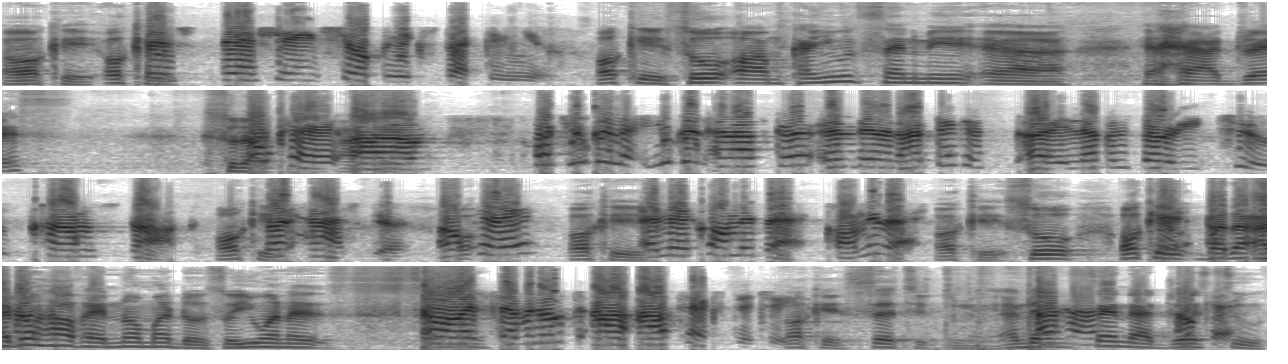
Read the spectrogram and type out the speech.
Okay, okay. Then, then she, she'll be expecting you. Okay, so um, can you send me uh, her address? So that Okay, I- um, but you can, you can ask her, and then I think it's uh, 1132, Comstock. Okay. But ask her, okay? okay. And then call me back. Call me back. Okay, so, okay, but I I don't have her number though, so you want to Oh, it's 70, I'll, I'll text it to you. Okay, set it to me. And then Uh-huh. send the address Okay. too,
